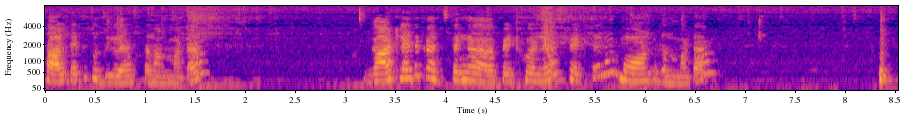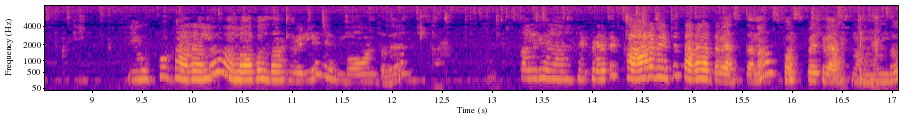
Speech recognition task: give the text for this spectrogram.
సాల్ట్ అయితే కొద్దిగా వేస్తాను అనమాట ఘాట్లు అయితే ఖచ్చితంగా పెట్టుకోండి. పెడితేనే బాగుంటుంది అనమాట ఈ ఉప్పు కారాలు లోపల దాకా వెళ్ళి బాగుంటుంది. అలాగే ఇక్కడైతే కారం అయితే తర్వాత వేస్తాను. పసుపు అయితే వేస్తున్నాను ముందు.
